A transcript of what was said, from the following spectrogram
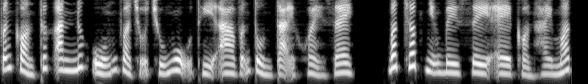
vẫn còn thức ăn nước uống và chỗ trú ngụ thì A vẫn tồn tại khỏe re, bất chấp những B, C, E còn hay mất.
